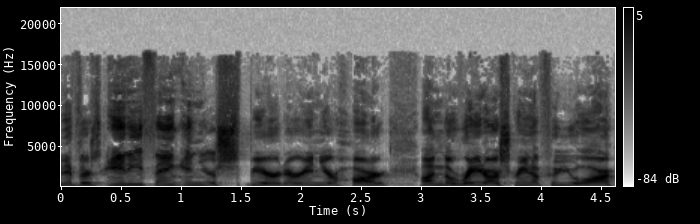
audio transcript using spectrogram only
And if there's anything in your spirit or in your heart on the radar screen of who you are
